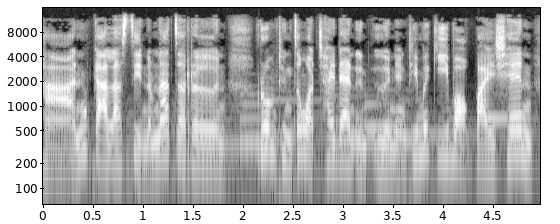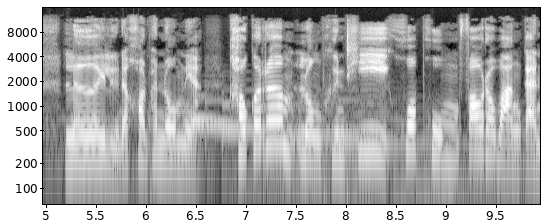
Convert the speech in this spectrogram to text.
หาร กาลสินธุ์อำนาจเจริญ รวมถึงจังหวัดชายแดนอื่นๆ อย่างที่เมื่อกี้บอกไป เช่น เลยหรือนครพนมเนี่ยเขาก็เริ่มลงพื้นที่ควบคุมเฝ้าระวังกัน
